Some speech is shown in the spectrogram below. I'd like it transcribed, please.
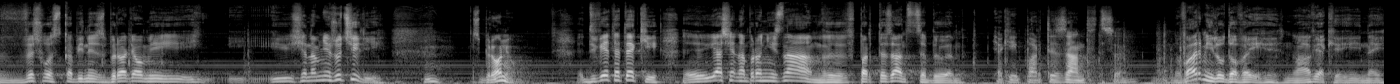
wyszło z kabiny z bronią i, i, i się na mnie rzucili. Z bronią. Dwie teteki. E, Ja się na broni znam, w- w partyzantce byłem. Jakiej partyzantce? No w armii ludowej, no a w jakiej innej?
